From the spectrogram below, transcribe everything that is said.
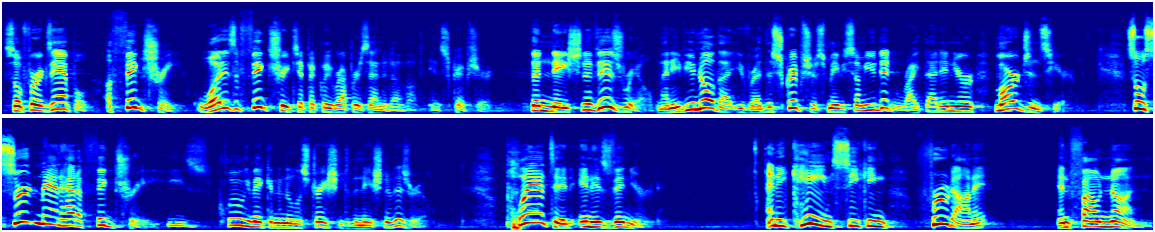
so for example, a fig tree. What is a fig tree typically representative of in Scripture? The nation of Israel. Many of you know that. You've read the Scriptures. Maybe some of you didn't. Write that in your margins here. So a certain man had a fig tree. He's clearly making an illustration to the nation of Israel. Planted in his vineyard. And he came seeking fruit on it and found none.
